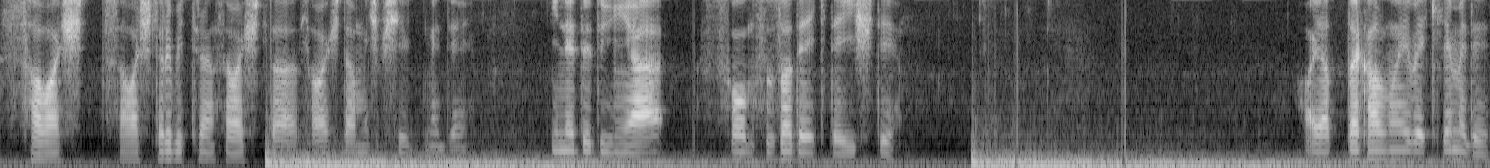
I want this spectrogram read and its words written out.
savaş savaşları bitiren savaşta savaşta ama hiçbir şey bitmedi. Yine de dünya sonsuza dek değişti. Hayatta kalmayı beklemedi.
